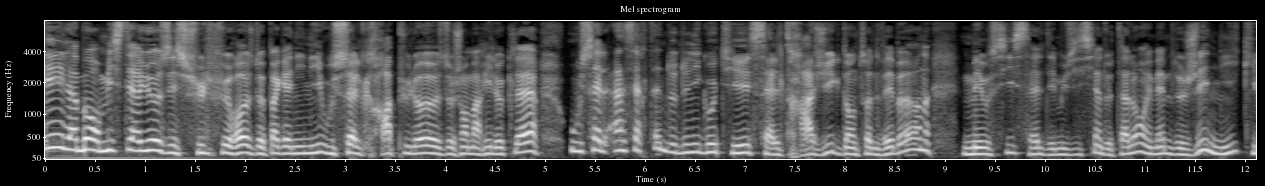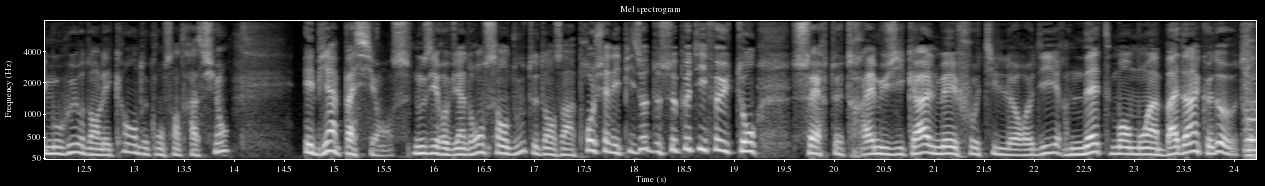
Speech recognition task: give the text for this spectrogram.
Et la mort mystérieuse et sulfureuse de Paganini, ou celle crapuleuse de Jean-Marie Leclerc, ou celle incertaine de Denis Gauthier, celle tragique d'Anton Webern, mais aussi celle des musiciens de talent et même de génie qui moururent dans les camps de concentration. Eh bien, patience, nous y reviendrons sans doute dans un prochain épisode de ce petit feuilleton, certes très musical, mais faut-il le redire, nettement moins badin que d'autres.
